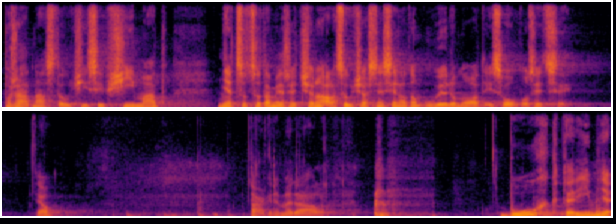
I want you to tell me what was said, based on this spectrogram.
Pořád nás to učí si všímat něco, co tam je řečeno, ale současně si na tom uvědomovat i svou pozici. Jo? Tak, jdeme dál. Bůh, který mě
